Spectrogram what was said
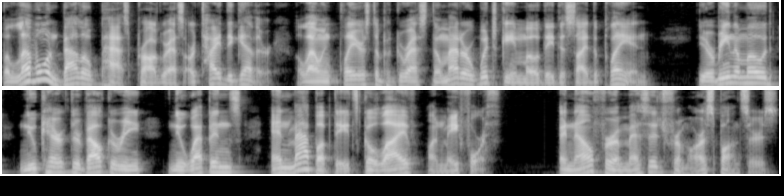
but level and battle pass progress are tied together, allowing players to progress no matter which game mode they decide to play in. The arena mode, new character Valkyrie, new weapons, and map updates go live on May 4th. And now for a message from our sponsors.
